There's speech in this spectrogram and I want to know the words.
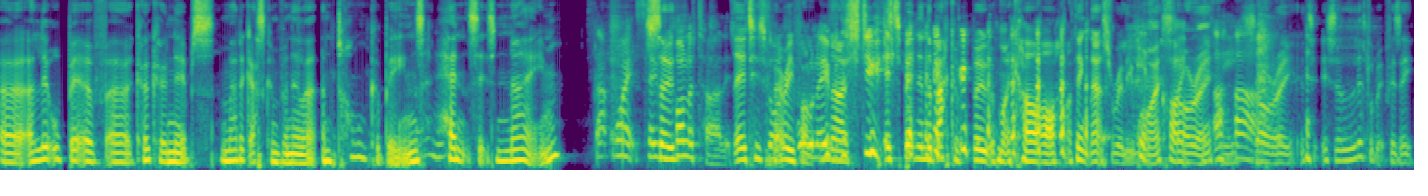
Uh, a little bit of uh, cocoa nibs, Madagascar vanilla, and tonka beans, hence its name. Is that why it's so, So volatile? It's It is very volatile. studio. it's been in the back of the boot of my car. I think that's really why. Sorry, sorry. It's, it's a little bit fizzy.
